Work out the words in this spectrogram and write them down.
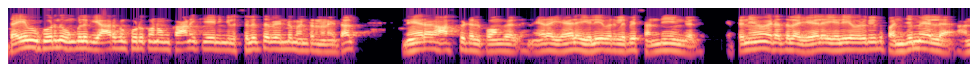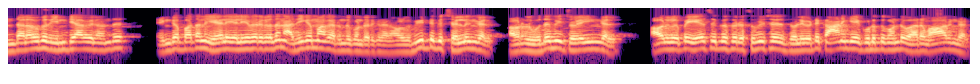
தயவு கூர்ந்து உங்களுக்கு யாருக்கும் கொடுக்கணும் காணிக்கையை நீங்கள் செலுத்த வேண்டும் என்று நினைத்தால் நேராக ஹாஸ்பிட்டல் போங்கள் நேராக ஏழை எளியவர்களை போய் சந்தியுங்கள். எத்தனையோ இடத்துல ஏழை எளியவர்களுக்கு பஞ்சமே இல்லை. அந்த அளவுக்கு இந்தியாவில் வந்து எங்க பார்த்தாலும் ஏழை எளியவர்கள் தான் அதிகமாக இருந்து கொண்டிருக்கிறார்கள். அவர்கள் வீட்டுக்கு செல்லுங்கள் அவர்கள் உதவி செய்யுங்கள் அவர்கள் போய் இயேசு கிறிஸ்துடைய சுவிசேஷத்தை சொல்லிவிட்டு காணிக்கையை கொடுத்து கொண்டு வர வாருங்கள்.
